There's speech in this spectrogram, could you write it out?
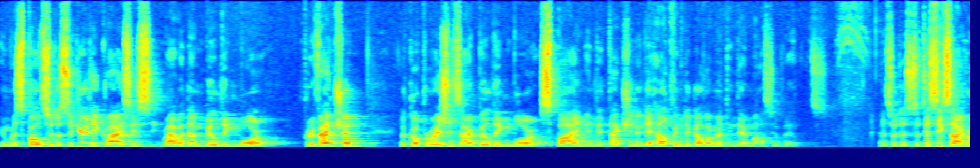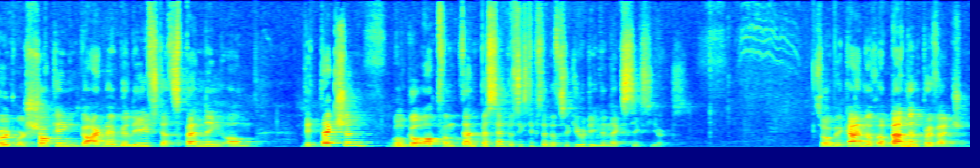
in response to the security crisis, rather than building more prevention, the corporations are building more spying and detection, and they're helping the government in their mass surveillance. And so the statistics I heard were shocking. Gartner believes that spending on detection will go up from 10% to 60% of security in the next six years. So we kind of abandon prevention.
